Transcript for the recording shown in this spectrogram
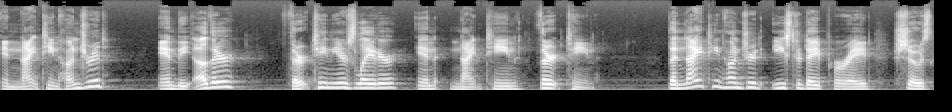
in 1900 and the other 13 years later in 1913. The 1900 Easter Day Parade shows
